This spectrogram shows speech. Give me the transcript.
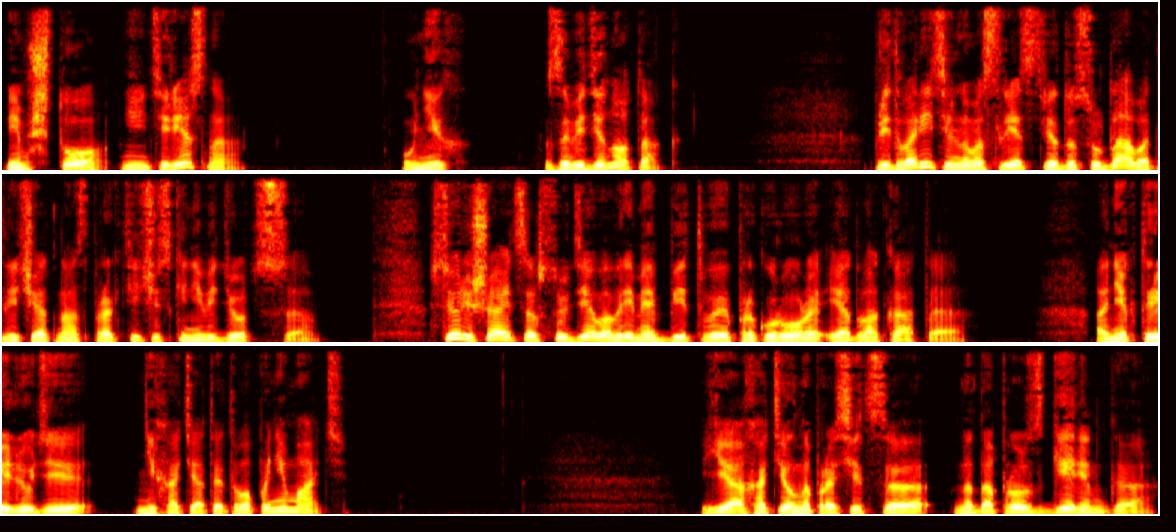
Им что, не интересно? У них заведено так. Предварительного следствия до суда, в отличие от нас, практически не ведется. Все решается в суде во время битвы прокурора и адвоката. А некоторые люди не хотят этого понимать. Я хотел напроситься на допрос Геринга.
